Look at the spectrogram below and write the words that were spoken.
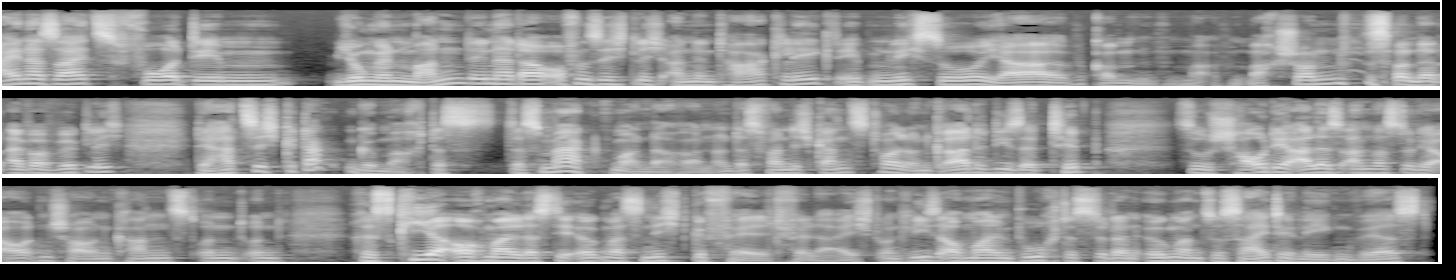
einerseits vor dem jungen Mann, den er da offensichtlich an den Tag legt, eben nicht so, ja, komm, mach schon, sondern einfach wirklich, der hat sich Gedanken gemacht. Das, das merkt man daran. Und das fand ich ganz toll. Und gerade dieser Tipp, so schau dir alles an, was du dir anschauen kannst und, und riskier auch mal, dass dir irgendwas nicht gefällt vielleicht. Und lies auch mal ein Buch, das du dann irgendwann zur Seite legen wirst.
